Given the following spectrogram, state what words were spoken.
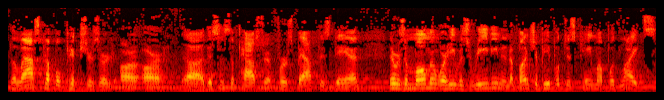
the last couple pictures are, are, are uh, this is the pastor at First Baptist, Dan. There was a moment where he was reading, and a bunch of people just came up with lights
